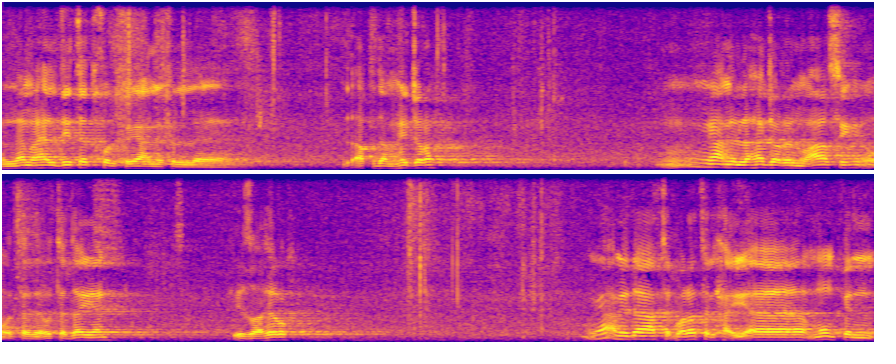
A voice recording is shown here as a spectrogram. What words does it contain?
إنما هل دي تدخل في يعني في ال- الأقدم هجرة؟ يعني اللي هجر المعاصي وتد- وتدين في ظاهره. يعني ده اعتبارات الحقيقة ممكن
